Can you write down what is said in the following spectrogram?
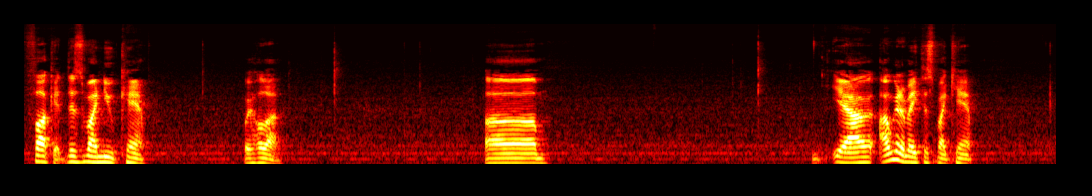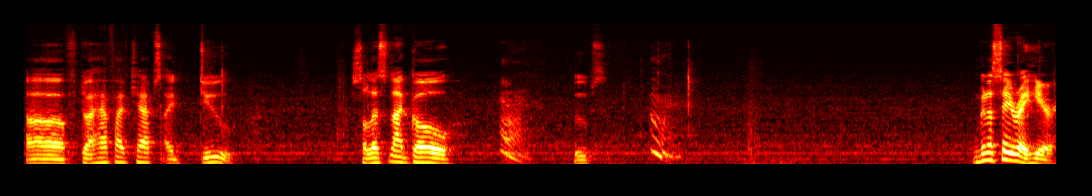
Fuck it. This is my new camp. Wait, hold on. Um. Yeah, I'm gonna make this my camp. Uh, do I have five caps? I do. So let's not go. Oops. I'm gonna say right here.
